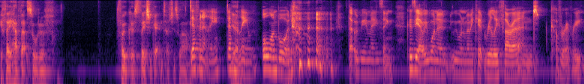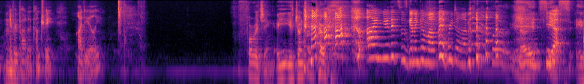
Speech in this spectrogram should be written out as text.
if they have that sort of focus, they should get in touch as well. Definitely, definitely, all on board. that would be amazing. Because yeah, we want to we want to make it really thorough and cover every every part of the country, ideally. Foraging. Are you you're trying to encourage? I knew this was going to come up every time. well, you know, it's, Yeah. it's it,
